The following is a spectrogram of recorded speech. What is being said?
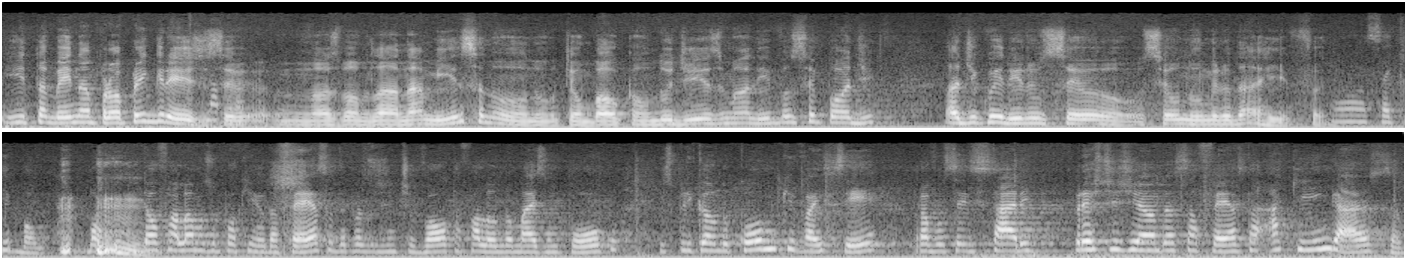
e também na própria igreja. Na você, própria. Nós vamos lá na missa, no, no, tem um balcão do dízimo, ali você pode adquirir o seu, o seu número da rifa. Nossa, que bom. Bom, então falamos um pouquinho da festa, depois a gente volta falando mais um pouco, explicando como que vai ser para vocês estarem prestigiando essa festa aqui em Garça,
